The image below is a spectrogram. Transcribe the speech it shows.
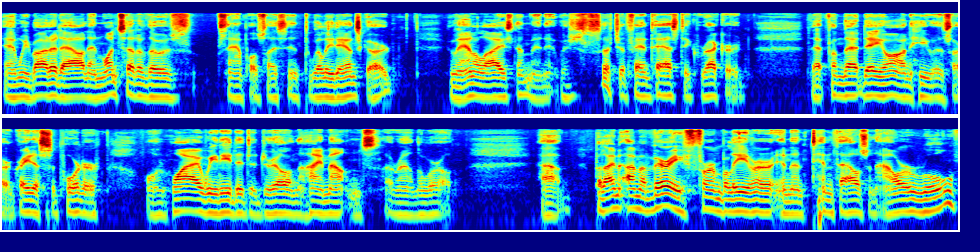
And we brought it out, and one set of those samples I sent to Willie Dansgaard, who analyzed them, and it was such a fantastic record that from that day on, he was our greatest supporter on why we needed to drill in the high mountains around the world. Uh, but I'm, I'm a very firm believer in the 10,000 hour rule,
